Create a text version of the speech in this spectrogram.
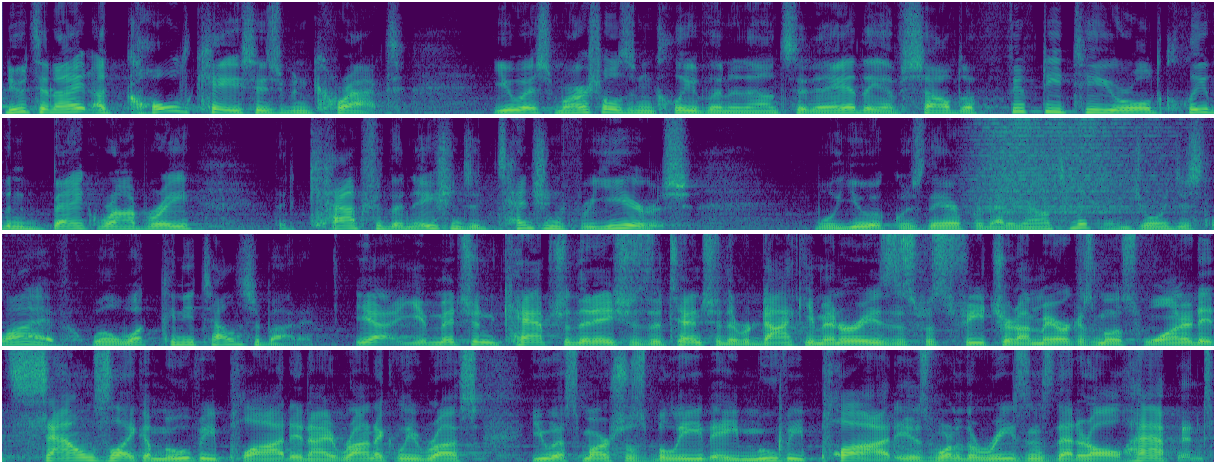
New tonight, a cold case has been cracked. U.S. Marshals in Cleveland announced today they have solved a 52 year old Cleveland bank robbery that captured the nation's attention for years. Will Ujek was there for that announcement and joins us live. Will, what can you tell us about it? Yeah, you mentioned capture the nation's attention. There were documentaries. This was featured on America's Most Wanted. It sounds like a movie plot, and ironically, Russ, U.S. Marshals believe a movie plot is one of the reasons that it all happened.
